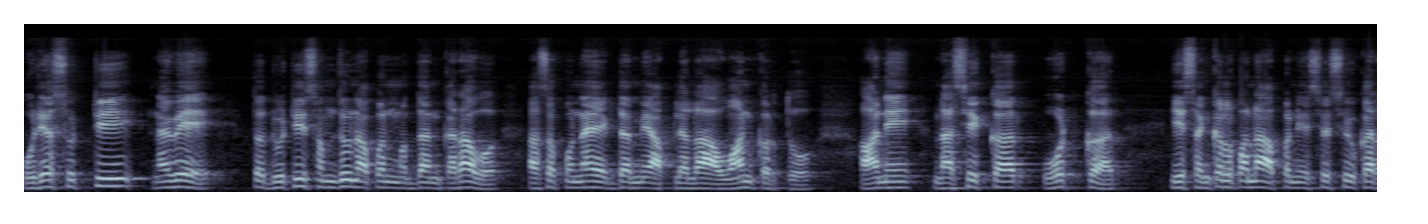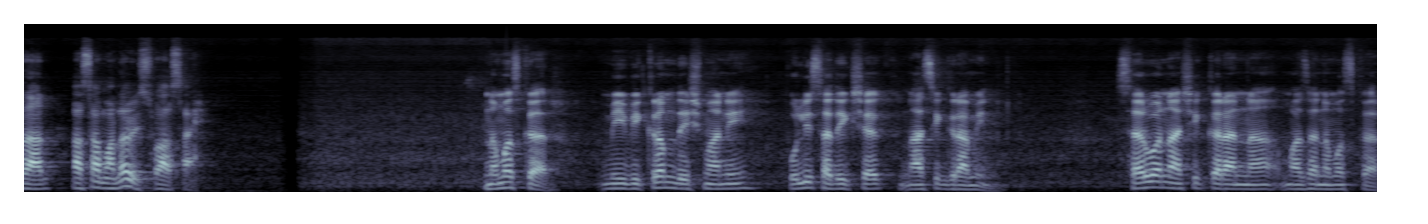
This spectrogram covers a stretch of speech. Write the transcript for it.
उद्या सुट्टी नव्हे तर ड्युटी समजून आपण मतदान करावं असं पुन्हा एकदा मी आपल्याला आव्हान करतो. आणि नाशिककर वोटकर ही संकल्पना आपण यशस्वी कराल असा मला विश्वास आहे. नमस्कार. मी विक्रम देशमाने पोलीस अधीक्षक नाशिक ग्रामीण. सर्व नाशिककरांना माझा नमस्कार.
